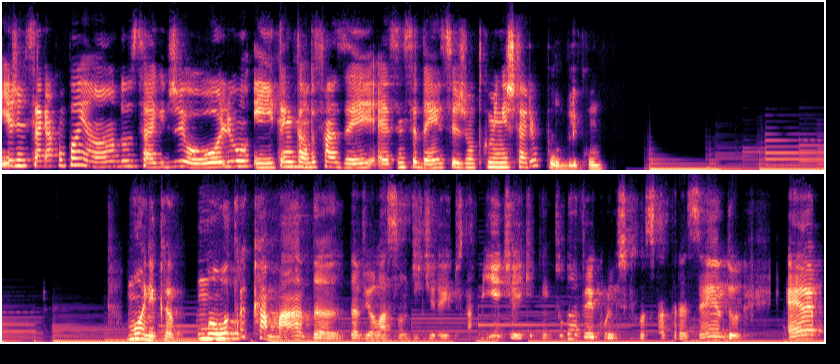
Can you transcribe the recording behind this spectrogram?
e a gente segue acompanhando, segue de olho e tentando fazer essa incidência junto com o Ministério Público. Mônica, uma outra camada da violação de direitos na mídia, e que tem tudo a ver com isso que você está trazendo, é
